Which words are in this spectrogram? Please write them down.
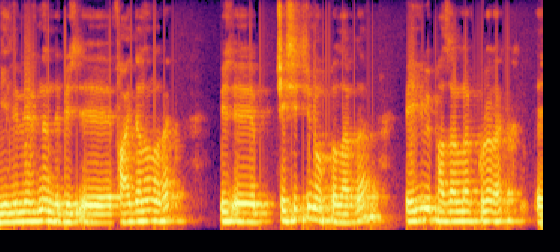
gelirlerinden de biz e, faydalanarak biz e, çeşitli noktalarda belli bir pazarlar kurarak e,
